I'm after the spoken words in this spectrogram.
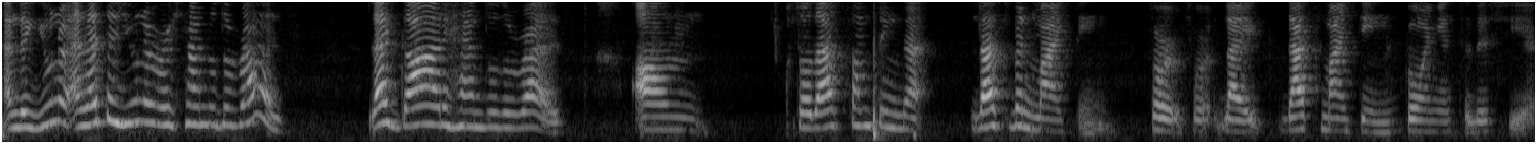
And the uni- and let the universe handle the rest. Let God handle the rest. Um, so that's something that that's been my thing for for like that's my thing going into this year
